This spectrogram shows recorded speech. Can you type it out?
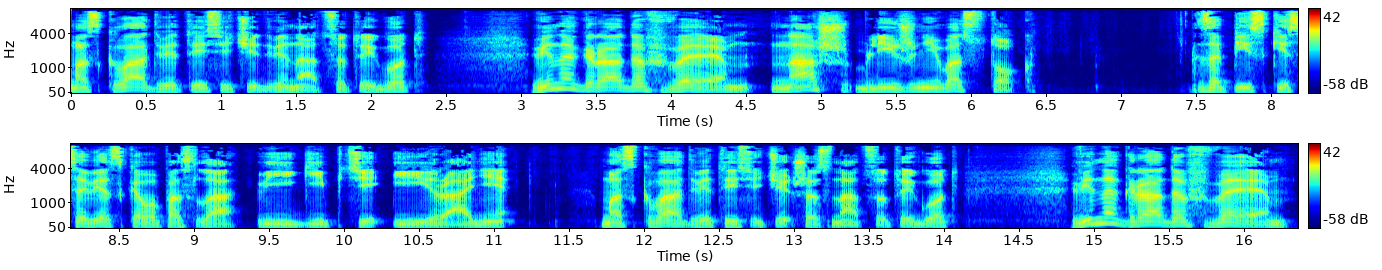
Москва, 2012 год. Виноградов, В.М. Наш Ближний Восток. Записки советского посла в Египте и Иране. Москва, 2016 год. Виноградов, В.М.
